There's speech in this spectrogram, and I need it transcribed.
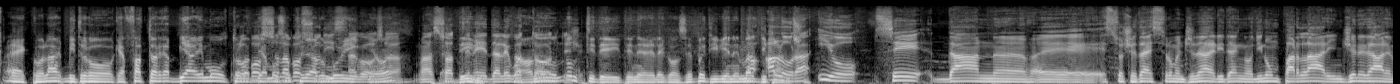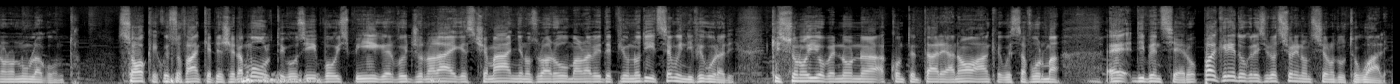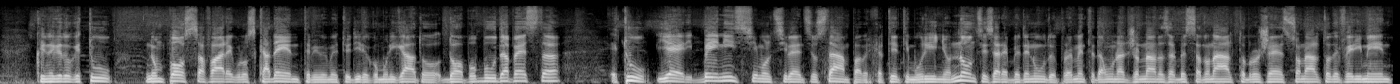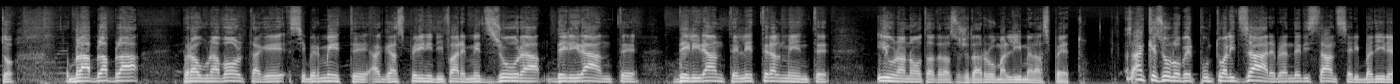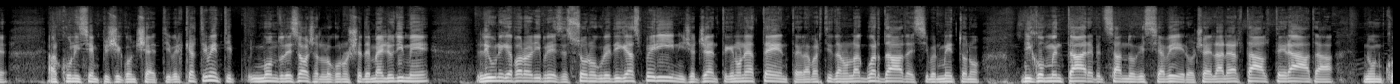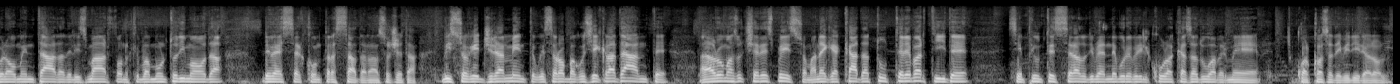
Ecco, l'arbitro che ha fatto arrabbiare molto, Lo l'abbiamo posso, sottolineato Mourinho. Eh? Ma so tenere dalle 14. No, non, non, ti devi tenere le cose, poi ti viene mal no, di pancia. Allora, io se Dan eh, e società e Roma in generale ritengono di non parlare in generale, non ho nulla contro. So che questo fa anche piacere a molti, così voi speaker, voi giornalai che ci mangiano sulla Roma non avete più notizie, quindi figurati chi sono io per non accontentare a no anche questa forma eh, di pensiero. Poi credo che le situazioni non siano tutte uguali, quindi credo che tu non possa fare quello scadente, mi permetto di dire, comunicato dopo Budapest. E tu ieri benissimo il silenzio stampa perché altrimenti Mourinho non si sarebbe tenuto e probabilmente da una giornata sarebbe stato un altro processo, un altro deferimento, bla bla bla però una volta che si permette a Gasperini di fare mezz'ora delirante, delirante letteralmente, io una nota della società Roma lì me l'aspetto. Anche solo per puntualizzare, prendere distanze e ribadire alcuni semplici concetti, perché altrimenti il mondo dei social lo conoscete meglio di me, le uniche parole riprese sono quelle di Gasperini, c'è gente che non è attenta, che la partita non l'ha guardata e si permettono di commentare pensando che sia vero, cioè la realtà alterata, non quella aumentata degli smartphone che va molto di moda, deve essere contrastata nella società, visto che generalmente questa roba così eclatante alla Roma succede spesso, ma non è che accada a tutte le partite se più un tesserato ti prende pure per il culo a casa tua, per me qualcosa devi dire, Lol.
